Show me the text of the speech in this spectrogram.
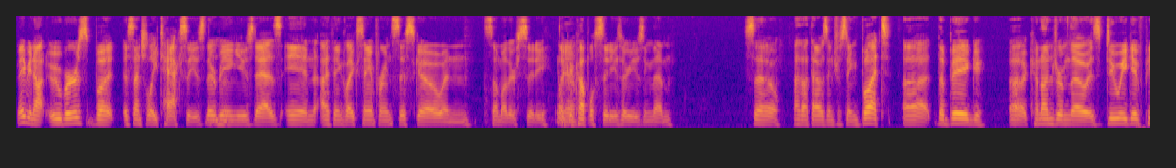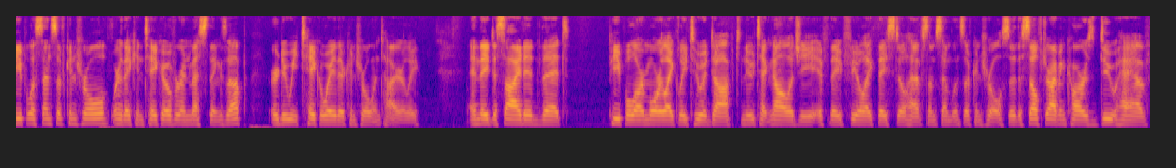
maybe not Ubers, but essentially taxis. They're Mhm. being used as in I think like San Francisco and some other city. Like Yeah. a couple cities are using them. So I thought that was interesting. But uh, the big uh, conundrum though is: do we give people a sense of control where they can take over and mess things up, or do we take away their control entirely? And they decided that people are more likely to adopt new technology if they feel like they still have some semblance of control. So the self-driving cars do have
